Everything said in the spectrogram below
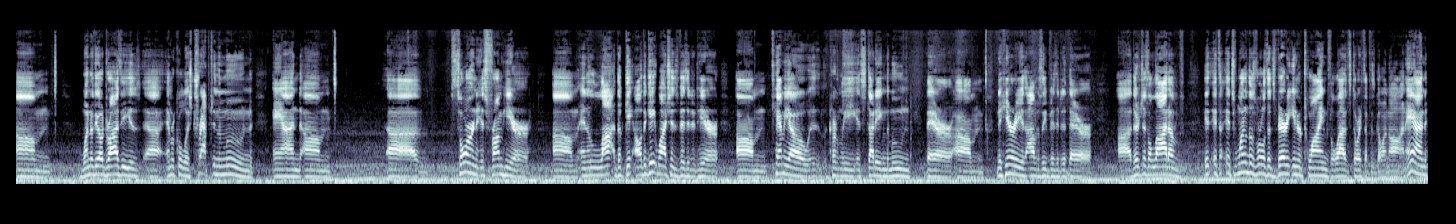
Um, one of the Eldrazi is uh, Emrakul is trapped in the moon, and um, uh, is from here. Um, and a lot, the gate, all the Gatewatch has visited here. Um, Tamiyo currently is studying the moon there. Um, Nahiri is obviously visited there. Uh, there's just a lot of, it, it's it's one of those worlds that's very intertwined with a lot of story stuff that's going on. And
